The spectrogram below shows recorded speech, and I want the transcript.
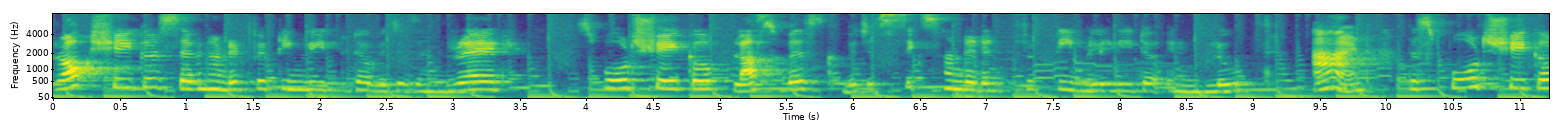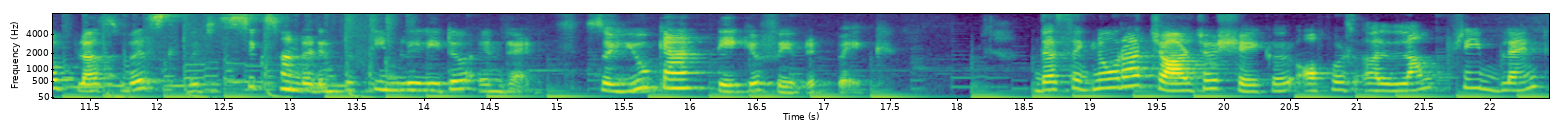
Rock Shaker 750 ml which is in red, Sport Shaker Plus Whisk which is 650 milliliter in blue and the Sport Shaker Plus Whisk which is 650 milliliter in red. So you can take your favorite pick. The Signora Charger Shaker offers a lump-free blend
